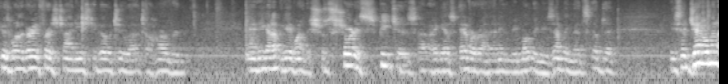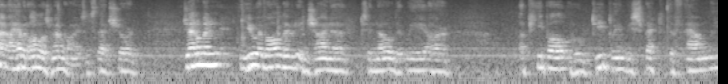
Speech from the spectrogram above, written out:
He was one of the very first Chinese to go to, uh, to Harvard. And he got up and gave one of the sh- shortest speeches, uh, I guess, ever on anything remotely resembling that subject. He said, gentlemen, I I have it almost memorized, it's that short. Gentlemen, you have all lived in China to know that we are a people who deeply respect the family,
